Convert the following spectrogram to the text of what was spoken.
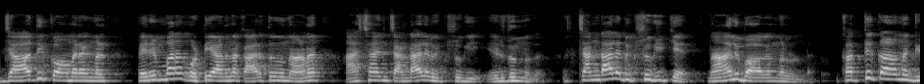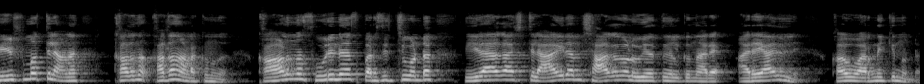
ജാതി കോമരങ്ങൾ പെരുമ്പറ കൊട്ടിയാടുന്ന കാലത്തു നിന്നാണ് ആശാൻ ചണ്ടാല ഭിക്ഷുകി എഴുതുന്നത്. ചണ്ടാല ഭിക്ഷുകിക്ക് നാലു ഭാഗങ്ങളുണ്ട്. കത്തിക്കാളുന്ന ഗ്രീഷ്മത്തിലാണ് കഥ കഥ നടക്കുന്നത്. കാളുന്ന സൂര്യനെ സ്പർശിച്ചുകൊണ്ട് നീലാകാശത്തിൽ ആയിരം ശാഖകൾ ഉയർത്തി നിൽക്കുന്ന അര അരയാലിനെ കവി വർണിക്കുന്നുണ്ട്.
